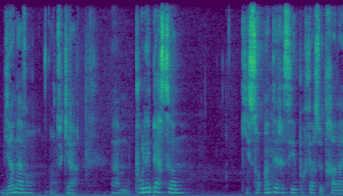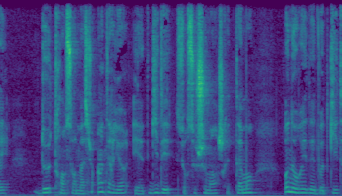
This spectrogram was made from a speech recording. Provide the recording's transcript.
bien avant, en tout cas, euh, pour les personnes qui sont intéressées pour faire ce travail de transformation intérieure et être guidées sur ce chemin. Je serais tellement honorée d'être votre guide.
